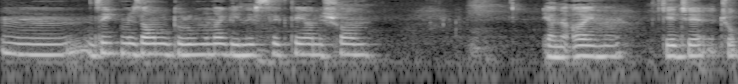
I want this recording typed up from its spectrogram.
hmm, Zeyt Mirza'nın durumuna gelirsek de yani şu an yani aynı gece çok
